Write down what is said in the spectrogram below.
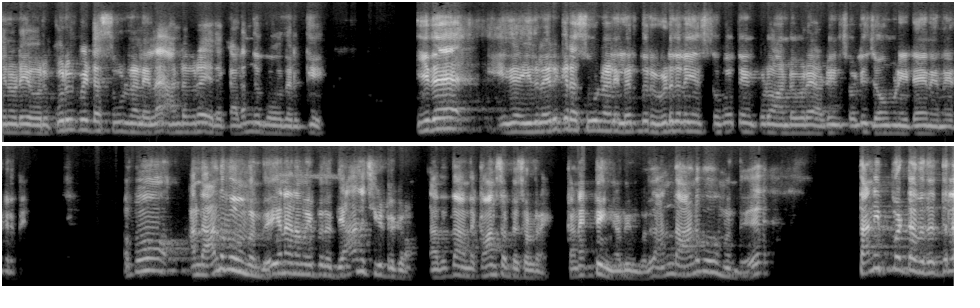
என்னுடைய ஒரு குறிப்பிட்ட சூழ்நிலையில ஆண்டவரை இதை கடந்து போவதற்கு. இத இது இதுல இருக்கிற சூழ்நிலையில இருந்து ஒரு விடுதலையும் சுகத்தையும் கூட ஆண்டவரே அப்படின்னு சொல்லி ஜோம் பண்ணிட்டேன் நின்றுட்டு இருந்தேன். அப்போ அந்த அனுபவம் வந்து ஏன்னா நம்ம இப்ப இதை தியானிச்சுக்கிட்டு இருக்கிறோம். அதுதான் அந்த கான்செப்டை சொல்றேன். கனெக்டிங் அப்படிங்கும்போது அந்த அனுபவம் வந்து தனிப்பட்ட விதத்துல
